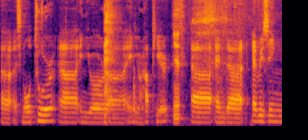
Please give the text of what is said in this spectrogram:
uh, a small tour uh, in your uh, in your hub here, yeah. and everything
